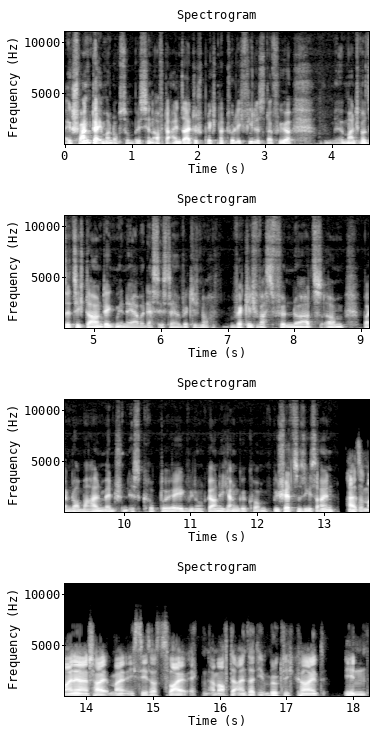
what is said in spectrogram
Ich schwank da immer noch so ein bisschen. Auf der einen Seite spricht natürlich vieles dafür. Manchmal sitze ich da und denke mir, naja, aber das ist ja wirklich noch wirklich was für Nerds. Ähm, beim normalen Menschen ist Krypto ja irgendwie noch gar nicht angekommen. Wie schätzen Sie es ein? Also meine, meine ich sehe es aus zwei Ecken. Einmal auf der einen Seite die Möglichkeit, in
